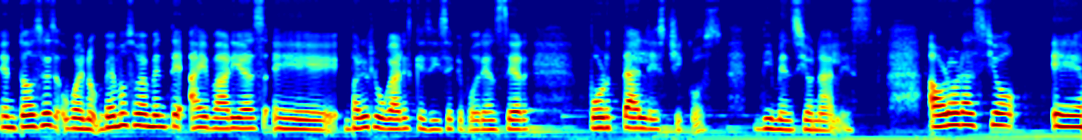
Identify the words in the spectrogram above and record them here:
Entonces, bueno, vemos obviamente hay varias, eh, varios lugares que se dice que podrían ser portales, chicos, dimensionales. Ahora, Horacio, eh,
